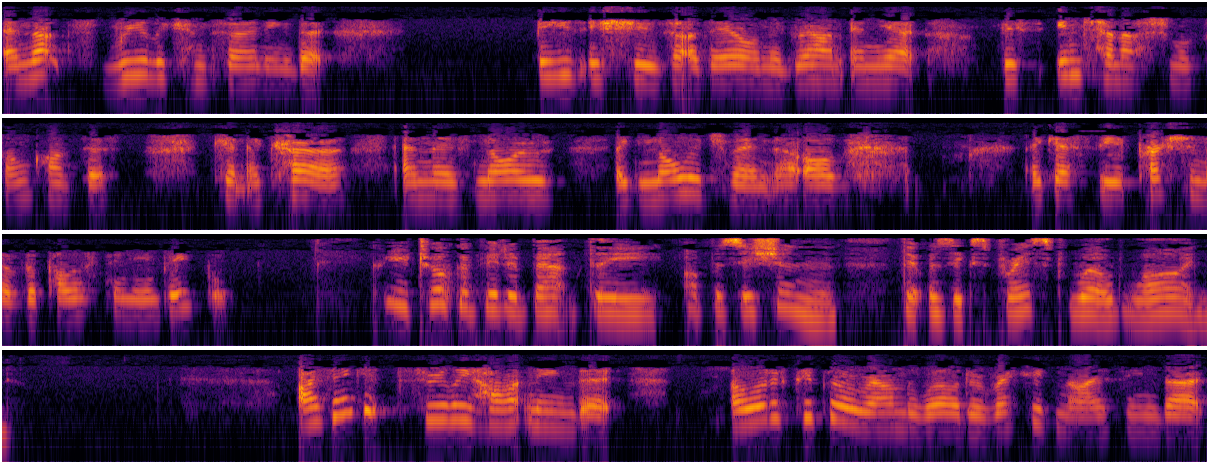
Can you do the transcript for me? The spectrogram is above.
And that's really concerning that these issues are there on the ground and yet this international song contest can occur and there's no acknowledgement of, I guess, the oppression of the Palestinian people. Can you talk a bit about the opposition that was expressed worldwide? I think it's really heartening that a lot of people around the world are recognizing that,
